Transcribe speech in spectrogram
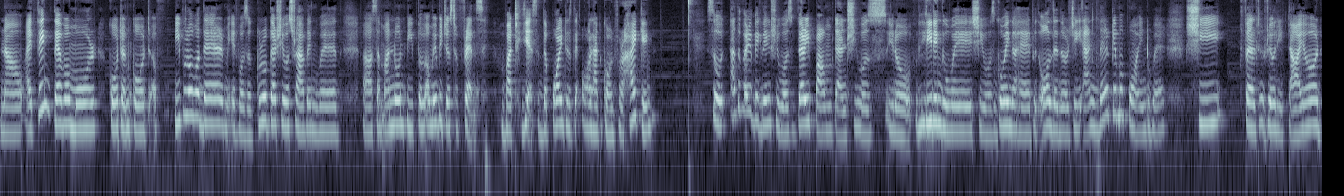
Now, I think there were more quote unquote people over there. It was a group that she was traveling with, uh, some unknown people, or maybe just her friends. But yes, the point is they all had gone for hiking. So at the very beginning, she was very pumped and she was, you know, leading the way. She was going ahead with all the energy. And there came a point where she felt really tired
